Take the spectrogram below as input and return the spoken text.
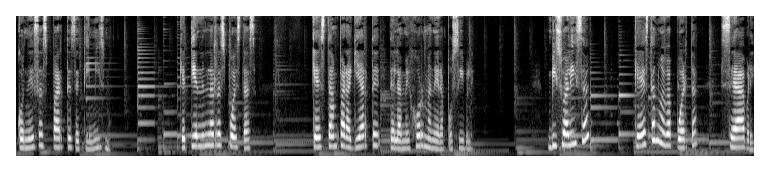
con esas partes de ti mismo que tienen las respuestas que están para guiarte de la mejor manera posible. Visualiza que esta nueva puerta se abre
